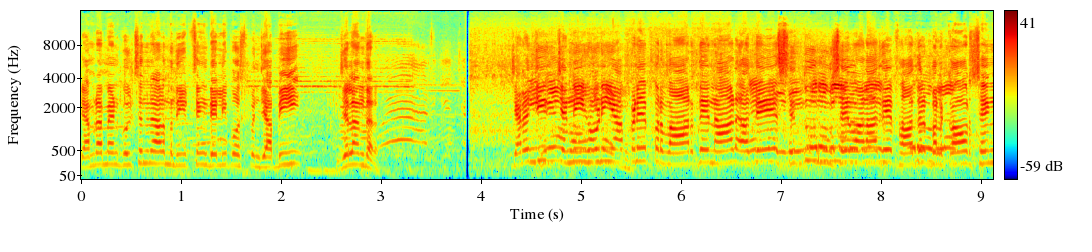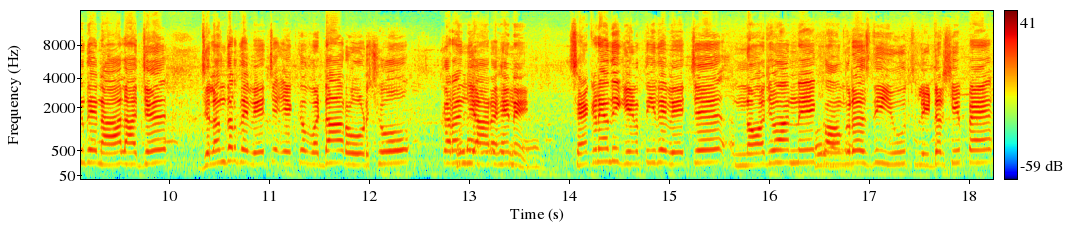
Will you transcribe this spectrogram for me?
ਕੈਮਰਾਮੈਨ ਗੁਲਸ਼ਨ ਦੇ ਨਾਲ ਮਨਦੀਪ ਸਿੰਘ ਡੇਲੀ ਪੋਸਟ ਪੰਜਾਬੀ, ਜਲੰਧਰ। ਚਰਨਜੀਤ ਚੰਨੀ ਹੋਣੀ ਆਪਣੇ ਪਰਿਵਾਰ ਦੇ ਨਾਲ ਅਤੇ ਸਿੱਧੂ ਮੂਸੇਵਾਲਾ ਦੇ ਫਾਦਰ ਬਲਕੌਰ ਸਿੰਘ ਦੇ ਨਾਲ ਅੱਜ ਜਲੰਧਰ ਦੇ ਵਿੱਚ ਇੱਕ ਵੱਡਾ ਰੋਡ ਸ਼ੋਅ ਕਰਨ ਜਾ ਰਹੇ ਨੇ। ਸੈਂਕੜਿਆਂ ਦੀ ਗਿਣਤੀ ਦੇ ਵਿੱਚ ਨੌਜਵਾਨ ਨੇ ਕਾਂਗਰਸ ਦੀ ਯੂਥ ਲੀਡਰਸ਼ਿਪ ਹੈ।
